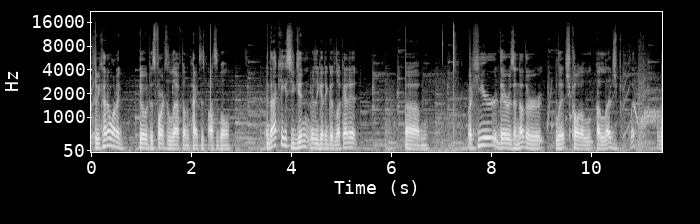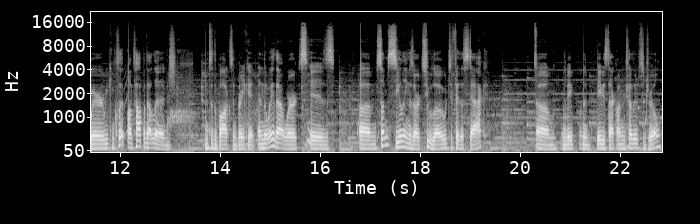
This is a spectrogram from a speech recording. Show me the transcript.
So we kind of want to go as far to the left on the pipes as possible. In that case, you didn't really get a good look at it. Um, But here there is another glitch called a, a ledge clip, where we can clip on top of that ledge into the box and break it. And the way that works is um, some ceilings are too low to fit a stack um, when, the when the babies stack on each other to drill,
